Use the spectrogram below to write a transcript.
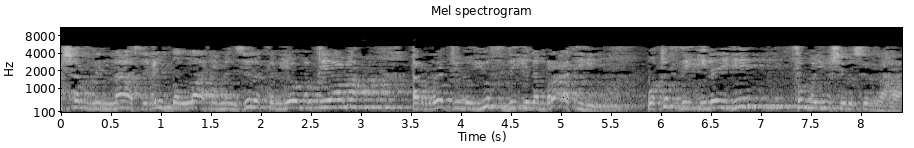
ashari الnaasi cinda allahi manzilatan ywma alqiyaama alrajulu yufdi ila imra'atihi watufdi ilayhi uma yunshiru siraha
